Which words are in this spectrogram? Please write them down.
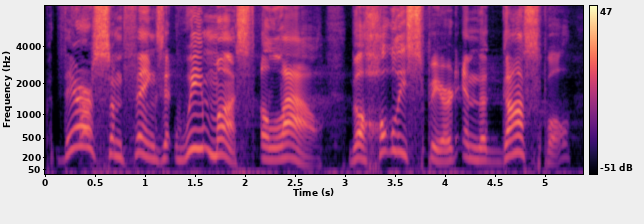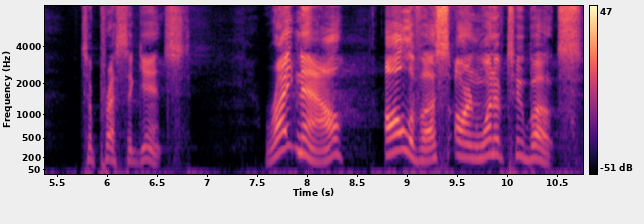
But there are some things that we must allow the Holy Spirit and the gospel to press against. Right now, all of us are in one of two boats.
